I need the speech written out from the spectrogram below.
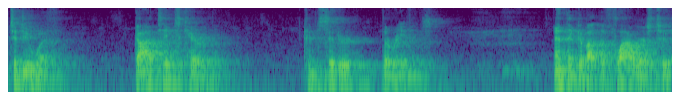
to do with, God takes care of them. Consider the ravens. And think about the flowers too.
